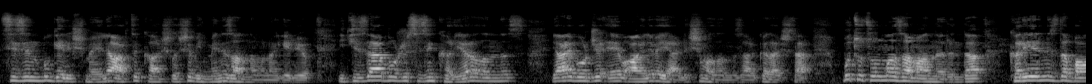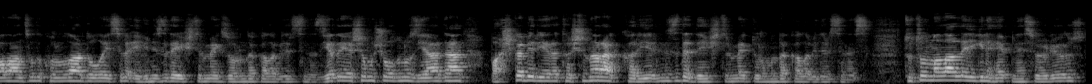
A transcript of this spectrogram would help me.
sizin bu gelişmeyle artık karşılaşabilmeniz anlamına geliyor. İkizler Burcu sizin kariyer alanınız, Yay Burcu ev, aile ve yerleşim alanınız arkadaşlar. Bu tutulma zamanlarında kariyerinizle bağlantılı konular dolayısıyla evinizi değiştirmek zorunda kalabilirsiniz. Ya da yaşamış olduğunuz yerden başka bir yere taşınarak kariyerinizi de değiştirmek durumunda kalabilirsiniz. Tutulmalarla ilgili hep ne söylüyoruz?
